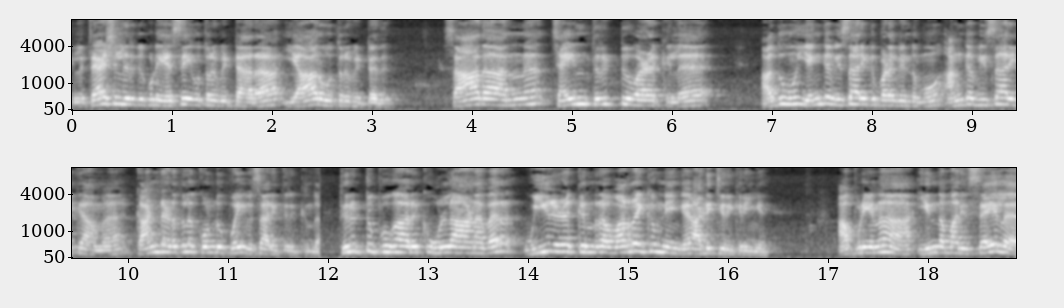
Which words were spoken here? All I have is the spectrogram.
இல்லை ஸ்டேஷனில் இருக்கக்கூடிய எஸ்ஐ உத்தரவிட்டாரா? யார் உத்தரவிட்டது? சாதாரண செயின் திருட்டு வழக்கில் அதுவும் எங்கே விசாரிக்கப்பட வேண்டுமோ அங்கே விசாரிக்காம கண்ட இடத்துல கொண்டு போய் விசாரித்திருக்கின்றார். திருட்டு புகாருக்கு உள்ளானவர் உயிரிழக்கின்ற வரைக்கும் நீங்கள் அடிச்சிருக்கிறீங்க. அப்படின்னா இந்த மாதிரி செயலை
